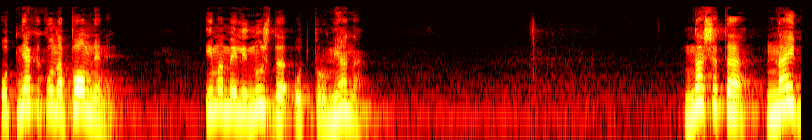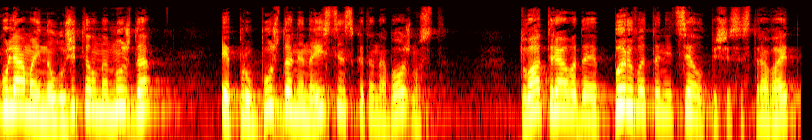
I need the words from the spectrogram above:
от някакво напомнене? Имаме ли нужда от промяна? Нашата най-голяма и наложителна нужда е пробуждане на истинската набожност. Това трябва да е първата ни цел, пише сестра Вайт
